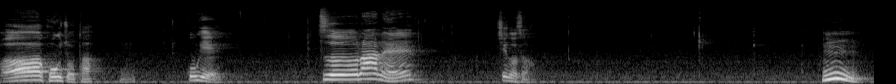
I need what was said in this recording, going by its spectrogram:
아 고기 좋다. 음. 고기 쯔란에 찍어서 음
